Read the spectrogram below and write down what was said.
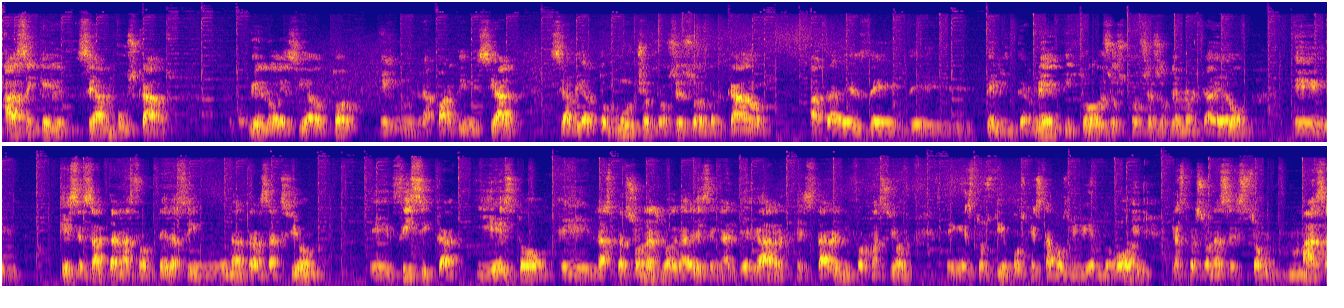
hace que sean buscados. Como bien lo decía doctor, en la parte inicial se ha abierto mucho el proceso de mercado a través de, del Internet y todos esos procesos de mercadeo eh, que se saltan las fronteras sin una transacción eh, física y esto eh, las personas lo agradecen al llegar, estar en información en estos tiempos que estamos viviendo hoy, las personas son más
